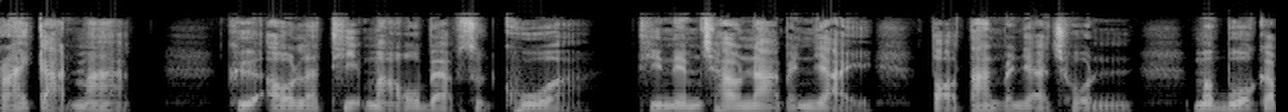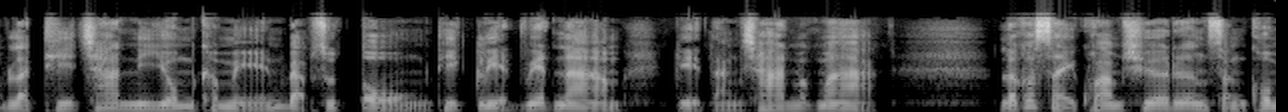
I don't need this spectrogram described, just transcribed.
ร้ายกาจมาก คือเอาลัทธิเหมาแบบสุดขั้วที่เน้นชาวนาเป็นใหญ่ต่อต้านปัญญาชน มาบวกกับลัทธิชาตินิยมเขมรแบบสุดโต่งที่เกลียดเวียดนาม เกลียดต่างชาติมากๆ แล้วก็ใส่ความเชื่อเรื่องสังคม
